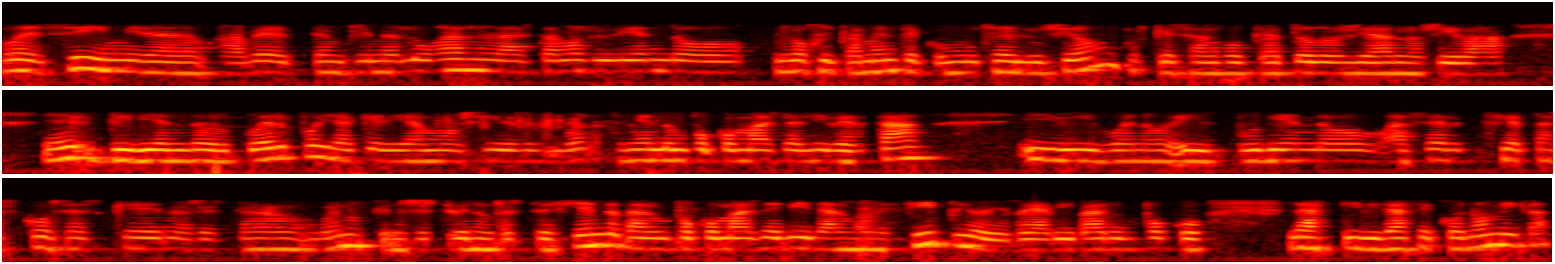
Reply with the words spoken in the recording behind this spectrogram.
Pues sí, mira, a ver, en primer lugar la estamos viviendo lógicamente con mucha ilusión, porque es algo que a todos ya nos iba eh, pidiendo el cuerpo, ya queríamos ir, bueno, teniendo un poco más de libertad y, bueno y pudiendo hacer ciertas cosas que nos están bueno que nos estuvieron restringiendo dar un poco más de vida al municipio y reavivar un poco la actividad económica.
